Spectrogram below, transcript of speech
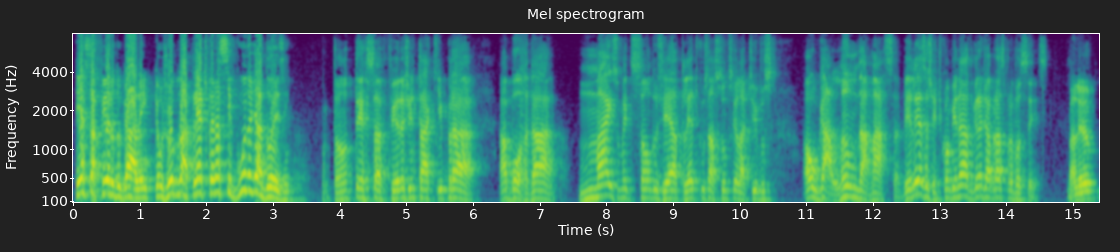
Terça-feira do Galo, hein? Porque o jogo do Atlético é na segunda, dia 2, hein? Então, terça-feira a gente está aqui para abordar mais uma edição do GE Atlético, os assuntos relativos ao galão da massa. Beleza, gente? Combinado? Grande abraço para vocês. Valeu.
